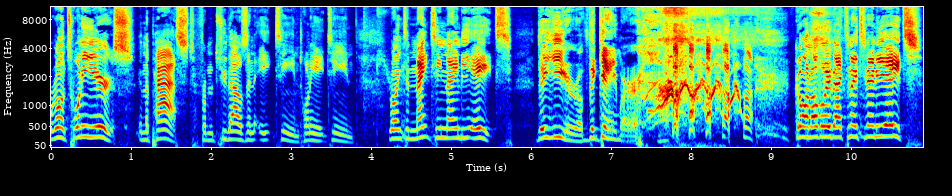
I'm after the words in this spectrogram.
we're going 20 years in the past from 2018, 2018. We're going to 1998, the year of the gamer. going all the way back to 1998.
